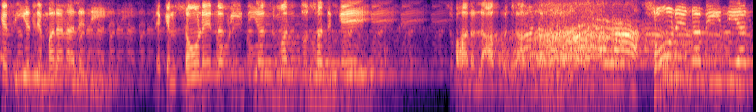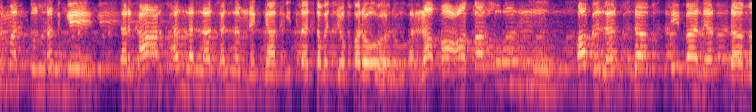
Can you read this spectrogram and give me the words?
کیفیت ہے، مرن والے دی۔ لیکن سونے نبی دی عظمت تو صدقے۔ سبحان اللہ، آپ کو چاہتا سونے نبی دی عظمت تو صدقے، سرکار صلی اللہ علیہ وسلم نے کیا کیتا؟ توجہ کرو۔ رفع قصر قبل قبل السماء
